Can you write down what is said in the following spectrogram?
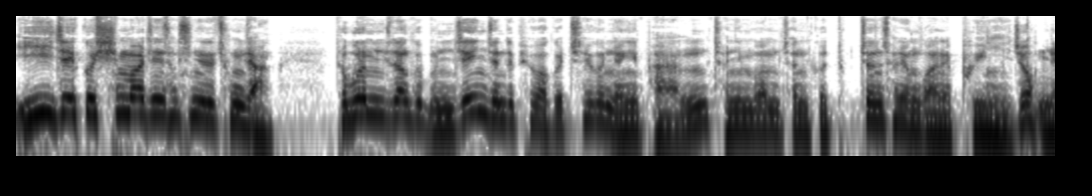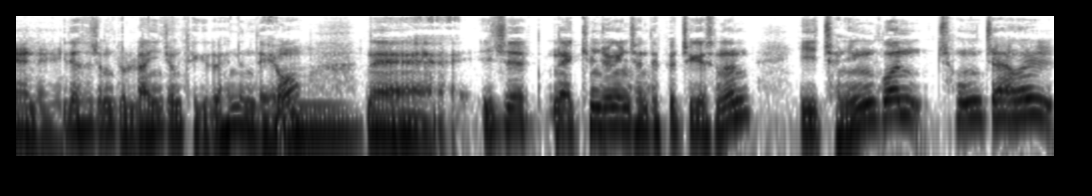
이제 그 신마진 성신여대 총장 더불어민주당 그 문재인 전 대표가 그 최근 영입한 전인범 전 그 특전사령관의 부인이죠. 네네. 이래서 좀 논란이 좀 되기도 했는데요. 음. 네, 이제 네 김종인 전 대표 측에서는 이 전인권 총장을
